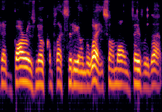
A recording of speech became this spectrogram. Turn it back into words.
that borrows no complexity on the way, so I'm all in favor of that.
